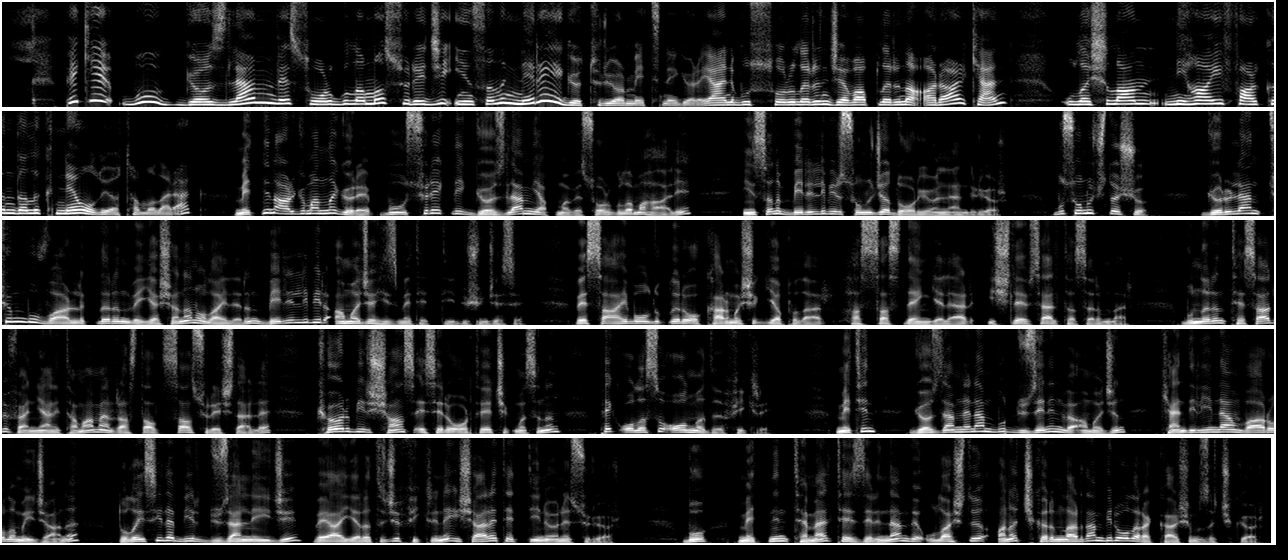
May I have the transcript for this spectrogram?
Peki bu gözlem ve sorgulama süreci insanı nereye götürüyor metine göre? Yani bu soruların cevaplarını ararken ulaşılan nihai farkındalık ne oluyor tam olarak? Metnin argümanına göre bu sürekli gözlem yapma ve sorgulama hali insanı belirli bir sonuca doğru yönlendiriyor. Bu sonuç da şu, görülen tüm bu varlıkların ve yaşanan olayların belirli bir amaca hizmet ettiği düşüncesi ve sahip oldukları o karmaşık yapılar, hassas dengeler, işlevsel tasarımlar. Bunların tesadüfen yani tamamen rastlantısal süreçlerle kör bir şans eseri ortaya çıkmasının pek olası olmadığı fikri. Metin, gözlemlenen bu düzenin ve amacın kendiliğinden var olamayacağını, dolayısıyla bir düzenleyici veya yaratıcı fikrine işaret ettiğini öne sürüyor. Bu, metnin temel tezlerinden ve ulaştığı ana çıkarımlardan biri olarak karşımıza çıkıyor.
